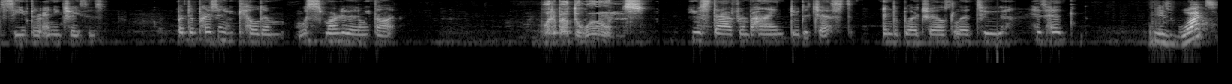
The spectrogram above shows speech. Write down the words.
to see if there were any traces. But the person who killed him was smarter than we thought. What about the wounds? He was stabbed from behind through the chest, and the blood trails led to his head. His what?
